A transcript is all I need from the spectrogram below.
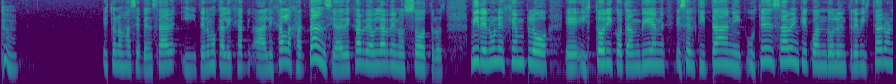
Esto nos hace pensar y tenemos que alejar, la jactancia, dejar de hablar de nosotros. Miren, un ejemplo eh, histórico también es el Titanic. Ustedes saben que cuando lo entrevistaron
